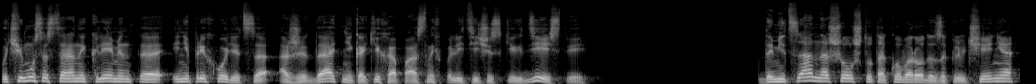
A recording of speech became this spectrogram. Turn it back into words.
Почему со стороны Клемента и не приходится ожидать никаких опасных политических действий? Домициан нашел, что такого рода заключение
